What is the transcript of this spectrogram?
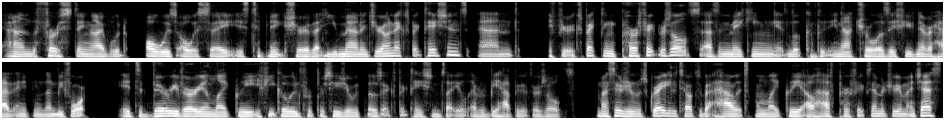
And the first thing I would always, always say is to make sure that you manage your own expectations and if you're expecting perfect results, as in making it look completely natural as if you've never had anything done before, it's very, very unlikely if you go in for procedure with those expectations that you'll ever be happy with the results. My surgeon was great. He talked about how it's unlikely I'll have perfect symmetry in my chest.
